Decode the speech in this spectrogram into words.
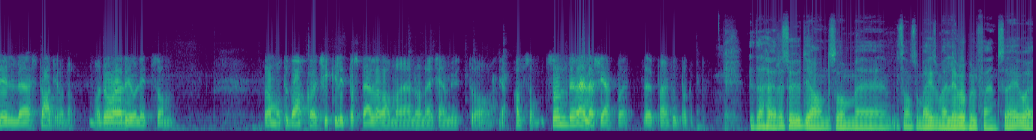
til uh, stadionet. Og da er det jo litt sånn fram og tilbake og kikke litt på spillerne når de kommer ut. og ja, alt sånt. Som det ellers gjør på, et, på en fotballkamp. Det høres ut, Jan, som sånn som jeg som er Liverpool-fan, så er jo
